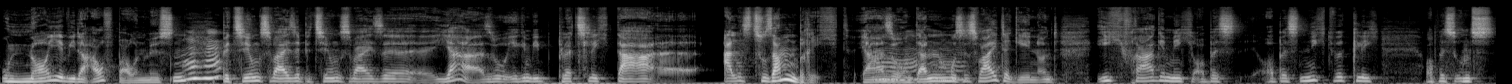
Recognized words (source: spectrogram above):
und neue wieder aufbauen müssen, mhm. beziehungsweise, beziehungsweise, äh, ja, also irgendwie plötzlich da äh, alles zusammenbricht. Ja, mhm. so, und dann mhm. muss es weitergehen. Und ich frage mich, ob es, ob es nicht wirklich, ob es uns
